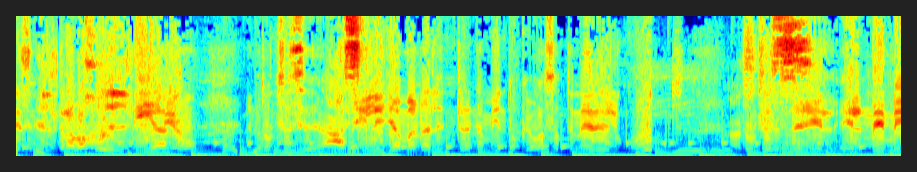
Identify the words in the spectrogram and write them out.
es el trabajo del día, ¿no? Entonces, así le llaman al entrenamiento que vas a tener, el WOD. Entonces, el, el meme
